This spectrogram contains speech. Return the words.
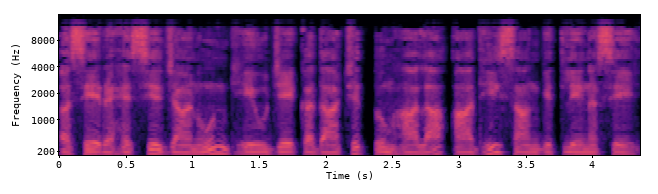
असे रहस्य जाणून घेऊ जे कदाचित तुम्हाला आधी सांगितले नसेल.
